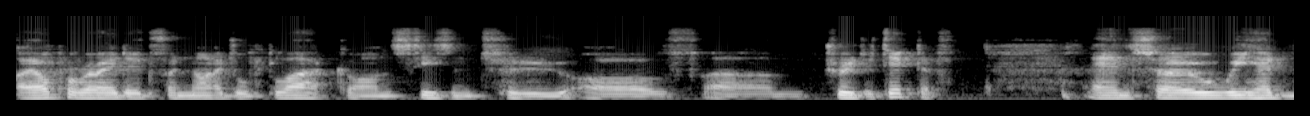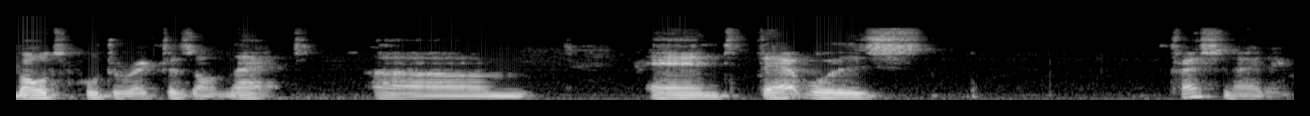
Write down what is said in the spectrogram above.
I operated for Nigel Bluck on season two of um, True Detective, and so we had multiple directors on that, um, and that was fascinating.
